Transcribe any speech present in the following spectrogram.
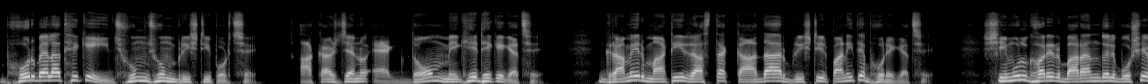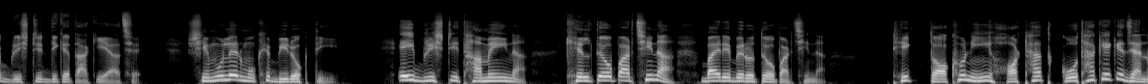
ভোরবেলা থেকেই ঝুমঝুম বৃষ্টি পড়ছে। আকাশ যেন একদম মেঘে ঢেকে গেছে। গ্রামের মাটির রাস্তা কাদা আর বৃষ্টির পানিতে ভরে গেছে। শিমুল ঘরের বারান্দলে বসে বৃষ্টির দিকে তাকিয়ে আছে। শিমুলের মুখে বিরক্তি। এই বৃষ্টি থামেই না, খেলতেও পারছি না, বাইরে বেরোতেও পারছি না। ঠিক তখনই হঠাৎ কোথা থেকে যেন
